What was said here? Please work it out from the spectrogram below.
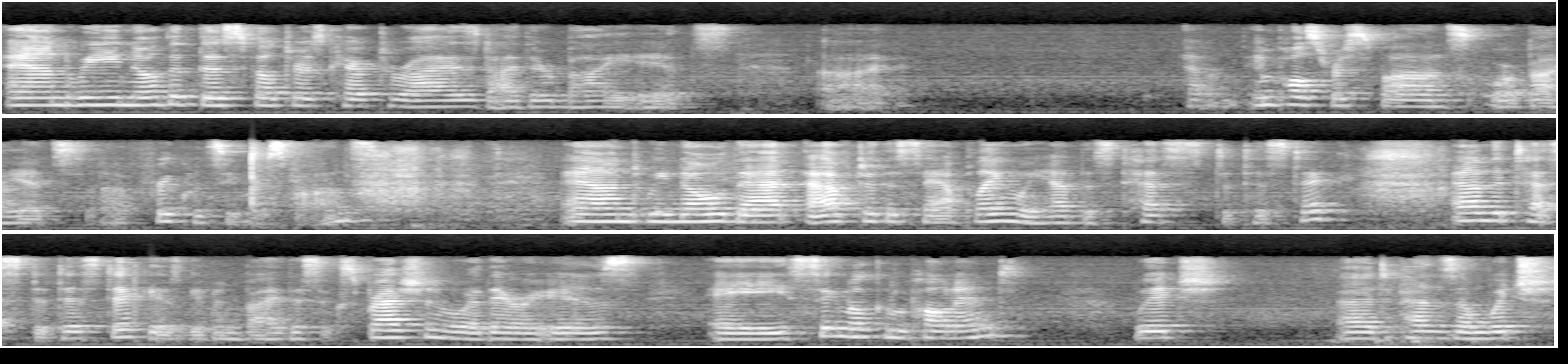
And we know that this filter is characterized either by its uh, um, impulse response or by its uh, frequency response. And we know that after the sampling, we have this test statistic. And the test statistic is given by this expression where there is a signal component, which uh, depends on which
